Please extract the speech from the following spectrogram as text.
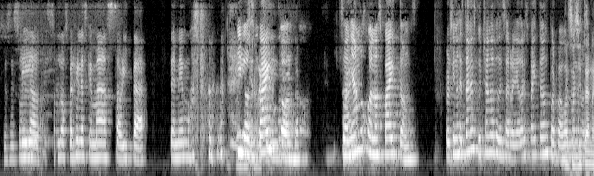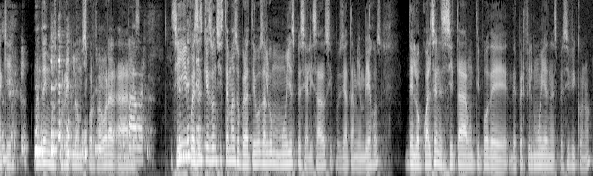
Entonces, son, son, los perfiles que más ahorita tenemos. Y los Python. Soñamos con los Pythons. Pero si nos están escuchando los desarrolladores Python, por favor, necesitan aquí. Manden los currículums, por favor, a, Sí, pues es que son sistemas operativos algo muy especializados y pues ya también viejos, de lo cual se necesita un tipo de, perfil muy en específico, ¿no?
